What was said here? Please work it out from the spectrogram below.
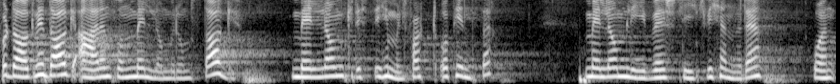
For dagen i dag er en sånn mellomromsdag mellom Kristi himmelfart og pinse. Mellom livet slik vi kjenner det, og en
